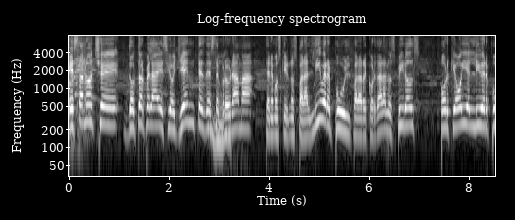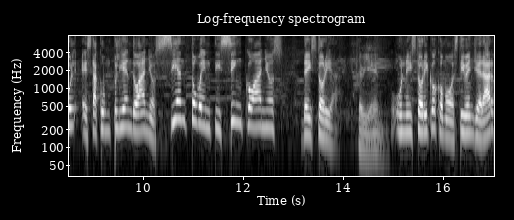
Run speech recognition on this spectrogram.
Esta noche, doctor Peláez y oyentes de este programa, tenemos que irnos para Liverpool para recordar a los Beatles, porque hoy el Liverpool está cumpliendo años, 125 años de historia. Qué bien. Un histórico como Steven Gerrard,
